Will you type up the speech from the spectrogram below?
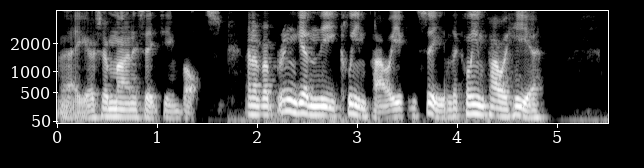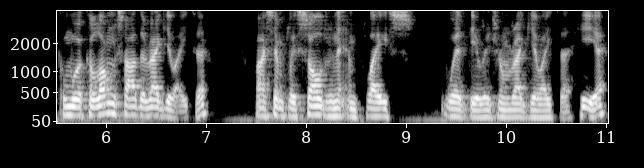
There you go, so minus 18 volts. And if I bring in the clean power, you can see the clean power here can work alongside the regulator by simply soldering it in place with the original regulator here.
